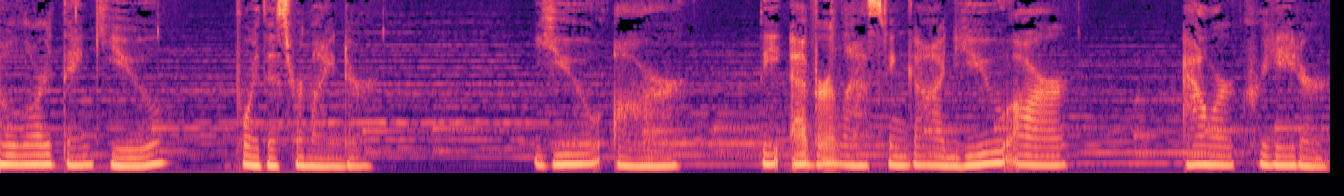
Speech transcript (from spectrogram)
Oh Lord, thank you for this reminder. You are the everlasting God. You are our Creator.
